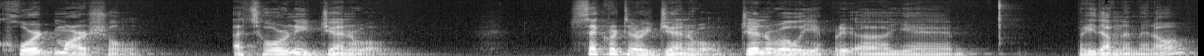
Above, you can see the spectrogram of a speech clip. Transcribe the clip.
Court Martial, Attorney General. Secretary General. General je, je prídavné meno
